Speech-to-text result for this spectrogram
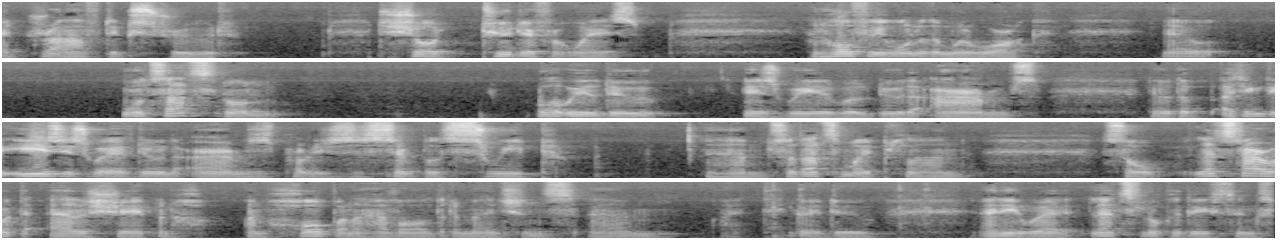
a draft extrude to show two different ways and hopefully one of them will work. Now once that's done what we'll do is we will do the arms. Now, the, I think the easiest way of doing the arms is probably just a simple sweep. Um, so that's my plan. So let's start with the L shape, and I'm hoping I have all the dimensions. Um, I think I do. Anyway, let's look at these things.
